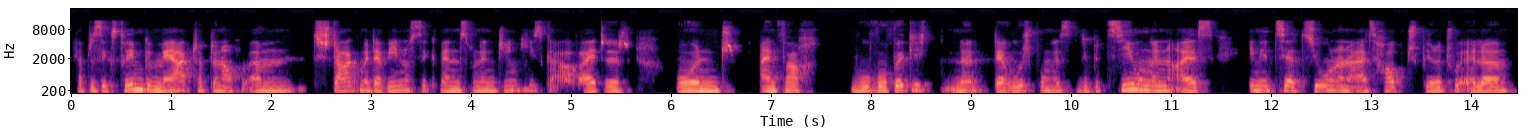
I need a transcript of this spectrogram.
ich habe das extrem gemerkt, habe dann auch ähm, stark mit der Venus-Sequenz von den Gene Keys gearbeitet und einfach, wo, wo wirklich ne, der Ursprung ist, die Beziehungen als Initiation und als hauptspirituelle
